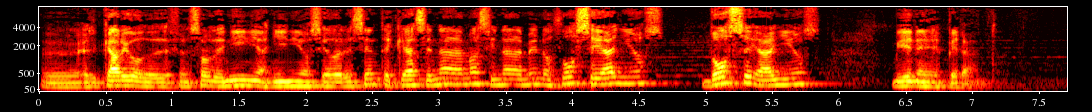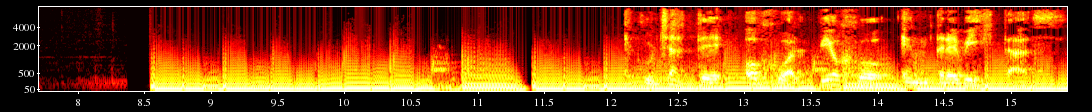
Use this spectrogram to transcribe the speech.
eh, el cargo de defensor de niñas, niños y adolescentes que hace nada más y nada menos 12 años, 12 años viene esperando. Escuchaste Ojo al Piojo Entrevistas.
